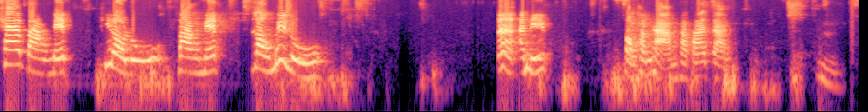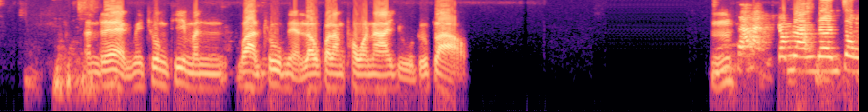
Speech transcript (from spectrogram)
แค่บางเม็ดที่เรารู้ บางเม็ดเราไม่รู้อะอันนี้สองคำถามค่ะพระอาจารย์อันแรกในช่วงที่มันวาดรูปเนี่ย เรากำลังภาวนาอยู่หรือเปล่ากำลังเดินจง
